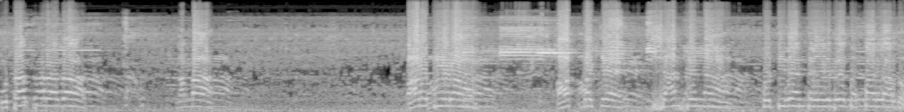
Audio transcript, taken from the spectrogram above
ಹುತಾತ್ಮರಾದ ನಮ್ಮ ಭಾರತೀಯರ ಆತ್ಮಕ್ಕೆ ಶಾಂತಿಯನ್ನ ಕೊಟ್ಟಿದೆ ಅಂತ ಹೇಳಿದ್ರೆ ತಪ್ಪಾಗಲಾರದು.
